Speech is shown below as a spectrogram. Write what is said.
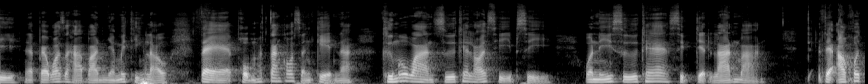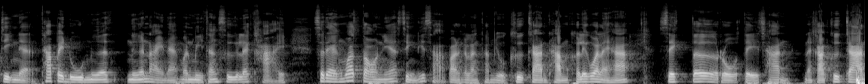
ดีนะ แปลว่าสถาบันยังไม่ทิ้งเรา แต่ผมตั้งข้อสังเกตนะ คือเมื่อวานซื้อแค่ 144 วันนี้ซื้อแค่ 17 ล้านบาท แต่เอาข้อจริงเนี่ยถ้าไปดูเนื้อเนื้อในนะมันมีทั้งซื้อและขาย แสดงว่าตอนนี้สิ่งที่สถาบันกำลังทำอยู่ คือการทำเขาเรียกว่าอะไรฮะ sector rotation นะครับคือการ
